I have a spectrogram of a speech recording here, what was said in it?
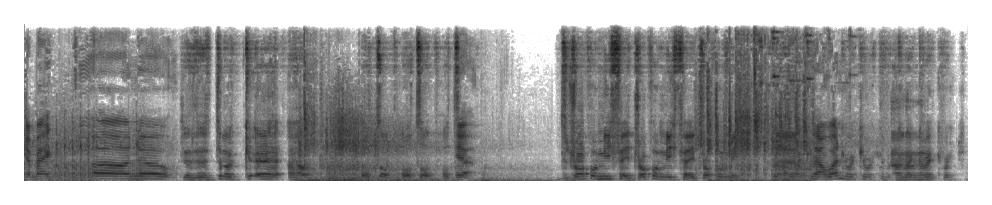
Get back. Oh no. Uh. Hold up, hold up, hold Yeah. Drop on me, Faye. Drop on me, Faye. Drop on me. Down one. Quick, quick, quick, Go, go, quick, quick, quick.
